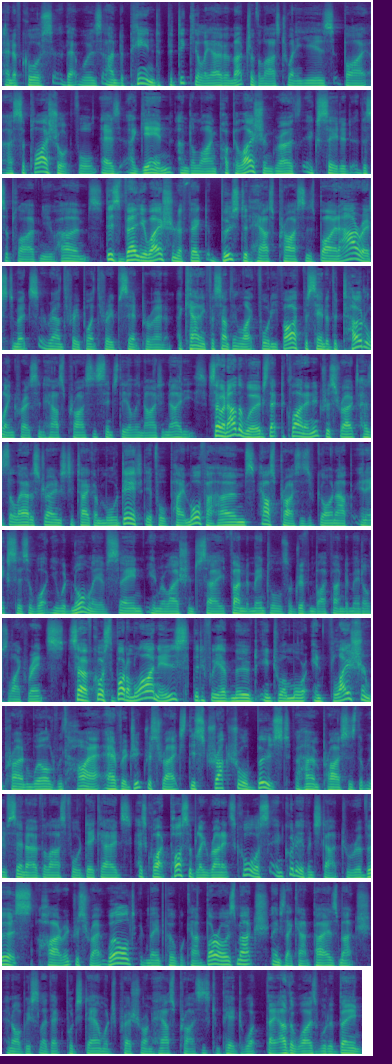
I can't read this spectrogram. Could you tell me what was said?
And of course, that was underpinned, particularly over much of the last 20 years, by a supply shortfall, as again, underlying population growth exceeded the supply of new homes homes. This valuation effect boosted house prices by, in our estimates, around 3.3% per annum, accounting for something like 45% of the total increase in house prices since the early 1980s. So, in other words, that decline in interest rates has allowed Australians to take on more debt, therefore pay more for homes. House prices have gone up in excess of what you would normally have seen in relation to, say, fundamentals or driven by fundamentals like rents. So, of course, the bottom line is that if we have moved into a more inflation prone world with higher average interest rates, this structural boost boost for home prices that we've seen over the last four decades has quite possibly run its course and could even start to reverse. A higher interest rate world would mean people can't borrow as much, means they can't pay as much, and obviously that puts downwards pressure on house prices compared to what they otherwise would have been.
